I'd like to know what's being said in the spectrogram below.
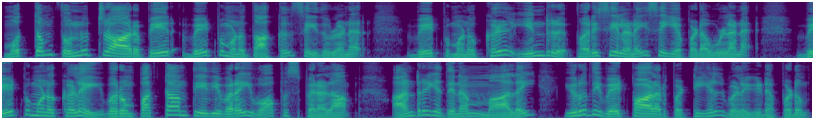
மொத்தம் தொன்னூற்று ஆறு பேர் வேட்புமனு தாக்கல் செய்துள்ளனர். வேட்புமனுக்கள் இன்று பரிசீலனை செய்யப்பட உள்ளன. வேட்புமனுக்களை வரும் பத்தாம் தேதி வரை வாபஸ் பெறலாம். அன்றைய தினம் மாலை இறுதி வேட்பாளர் பட்டியல் வெளியிடப்படும்.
